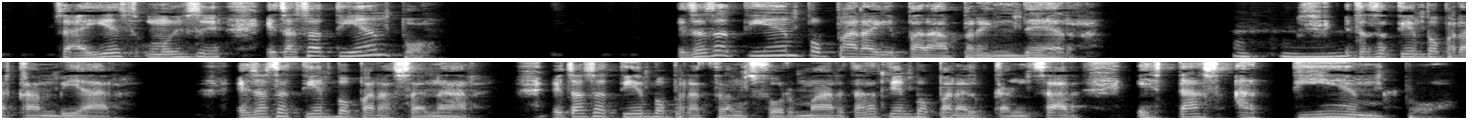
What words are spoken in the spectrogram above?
O sea, ahí es como dice, estás a tiempo. Estás a tiempo para, para aprender. Estás a tiempo para cambiar. Estás a tiempo para sanar. Estás a tiempo para transformar. Estás a tiempo para alcanzar. Estás a tiempo.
